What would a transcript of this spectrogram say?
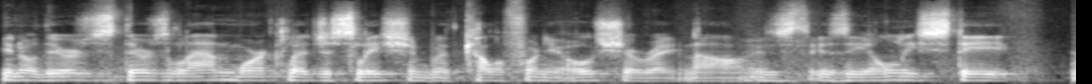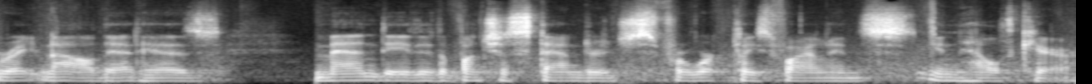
you know, there's there's landmark legislation with California OSHA right now. Is is the only state right now that has mandated a bunch of standards for workplace violence in healthcare.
